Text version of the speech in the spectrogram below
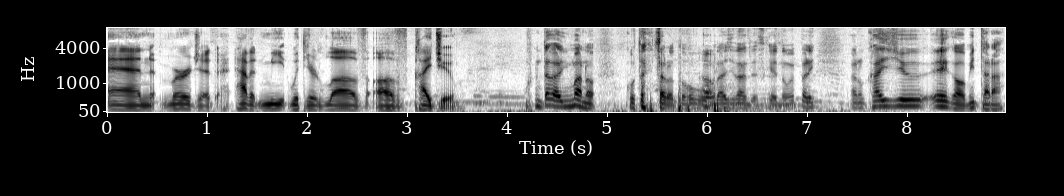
and merge it, have it meet with your love of kaiju? だから今の答えたのとほぼ同じなんですけれどもやっぱりあの怪獣映画を見たら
